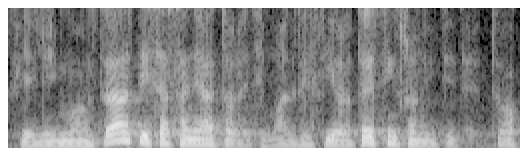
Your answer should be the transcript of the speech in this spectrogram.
slijedjenjem strasti i sad sam ja to recimo adresirao, to je sinkronicitet, ok.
